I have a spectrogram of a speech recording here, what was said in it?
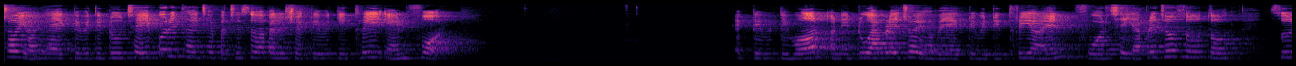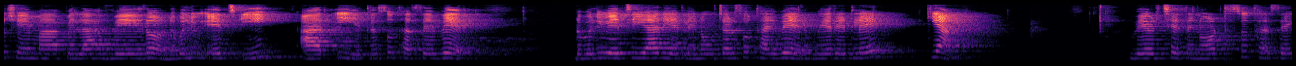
જોઈએ અહીંયા એક્ટિવિટી ટુ છે એ પૂરી થઈ છે પછી શું આપેલું છે? Activity three and four activity one અને ટુ આપણે જોઈએ હવે એક્ટિવિટી થ્રી એન્ડ ફોર છે એ આપણે જોશું. તો શું છે એમાં આપેલા? Where W H E R E એટલે શું થશે? Where. W H E R E એટલે એનો ઉચ્ચાર શું થાય? વેર. વેર એટલે ક્યાં? વેર છે, તેનો અર્થ શું થશે?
